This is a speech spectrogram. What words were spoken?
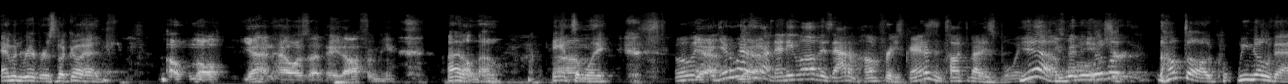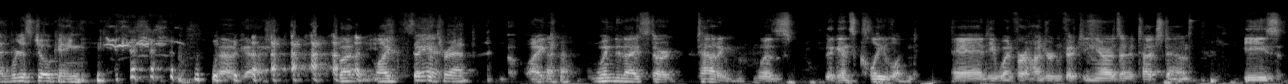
Evan Rivers, but go ahead. Oh, well, yeah, and how has that paid off for me? I don't know. Um, Handsomely. Well, Yeah, you know who hasn't yeah. gotten any love is Adam Humphries. Grant hasn't talked about his boy. yeah. He's been well, what about the hump dog? We know that. We're just joking. Oh gosh, but like Set the Fant, trap. like when did I start touting him? Was against Cleveland, and he went for 115 yards and a touchdown. He's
